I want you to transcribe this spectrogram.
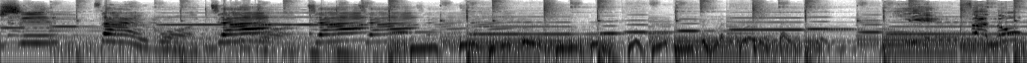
师在我家，我家。耶，赞哦！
